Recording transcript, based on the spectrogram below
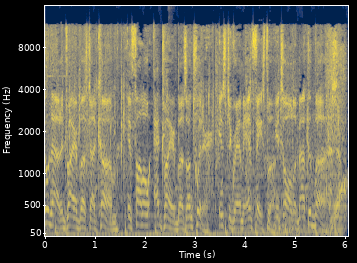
Go now to dryerbuzz.com and follow at dryerbuzz on Twitter, Instagram, and Facebook. It's all about the buzz.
